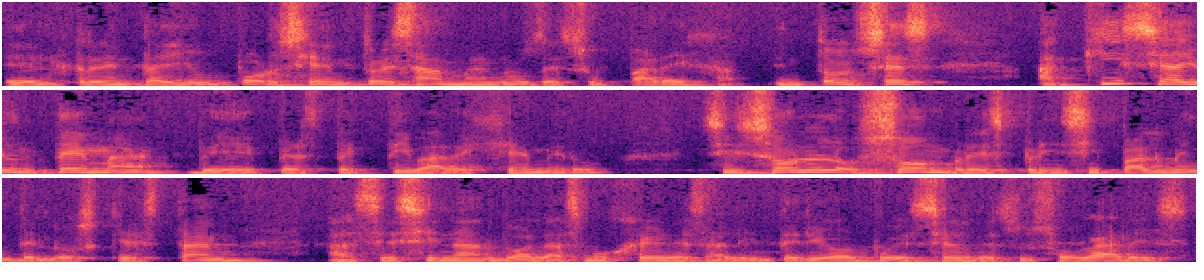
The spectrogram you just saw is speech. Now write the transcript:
el 31% es a manos de su pareja. Entonces, aquí sí hay un tema de perspectiva de género. Si son los hombres principalmente los que están asesinando a las mujeres al interior, puede ser de sus hogares,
